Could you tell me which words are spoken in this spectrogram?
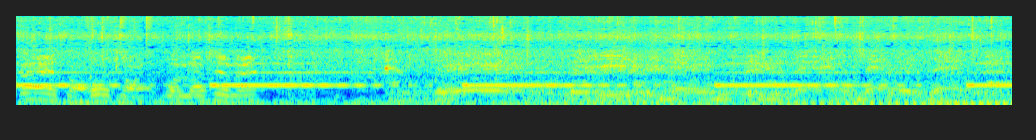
ได้สองคนสองคนแล้วใช่ไหมแม่ตีหนึ่งตีสามสามสาม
